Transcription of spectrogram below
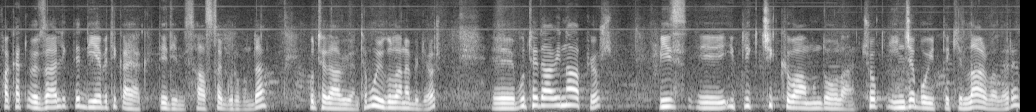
Fakat özellikle diyabetik ayak dediğimiz hasta grubunda bu tedavi yöntemi uygulanabiliyor. E, bu tedavi ne yapıyor? Biz e, iplikçik kıvamında olan çok ince boyuttaki larvaları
